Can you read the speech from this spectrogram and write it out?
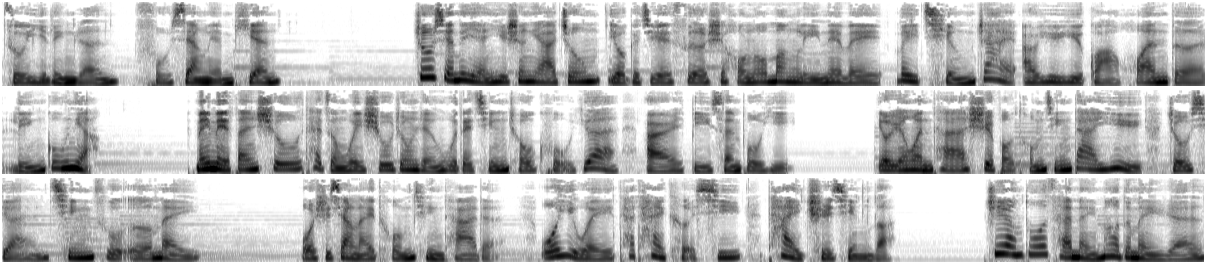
足以令人浮想联翩。周璇的演艺生涯中，有个角色是《红楼梦》里那位为情债而郁郁寡欢的林姑娘。每每翻书，她总为书中人物的情仇苦怨而鼻酸不已。有人问她是否同情黛玉，周璇轻蹙蛾眉：“我是向来同情她的，我以为她太可惜，太痴情了。”这样多彩美貌的美人，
